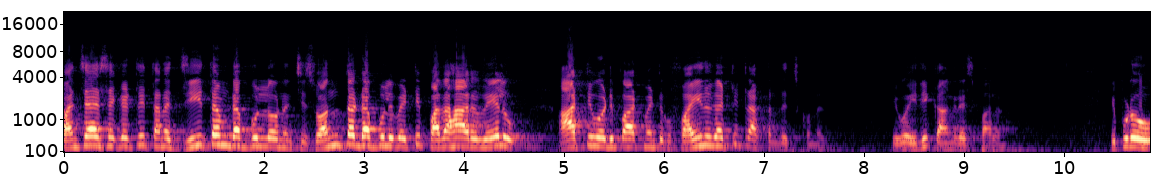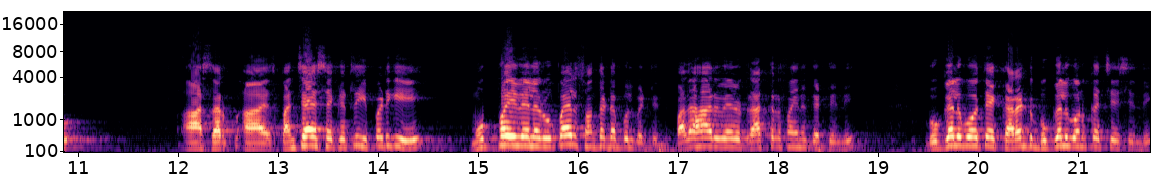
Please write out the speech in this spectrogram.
పంచాయతీ సెక్రటరీ తన జీతం డబ్బుల్లో నుంచి సొంత డబ్బులు పెట్టి పదహారు వేలు ఆర్టీఓ డిపార్ట్మెంట్కు ఫైన్ కట్టి ట్రాక్టర్ తెచ్చుకున్నది. ఇగో ఇది కాంగ్రెస్ పాలన. ఇప్పుడు ఆ సర్ ఆ పంచాయత్ సెక్రటరీ ఇప్పటికీ ముప్పై వేల రూపాయలు సొంత డబ్బులు పెట్టింది. పదహారు వేలు ట్రాక్టర్ ఫైన్ కట్టింది. బుగ్గలు పోతే కరెంటు బుగ్గలు కొనుక్కొచ్చేసింది.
